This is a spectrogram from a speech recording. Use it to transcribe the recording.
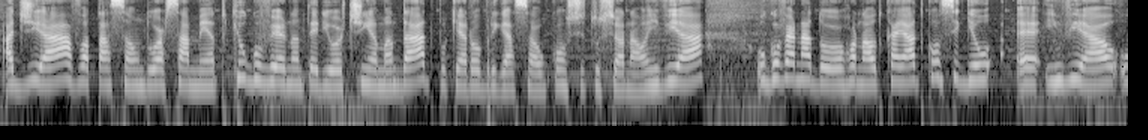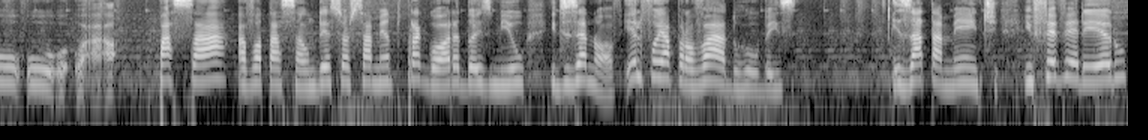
adiar a votação do orçamento que o governo anterior tinha mandado, porque era obrigação constitucional enviar, o governador Ronaldo Caiado conseguiu é, enviar o, o a, passar a votação desse orçamento para agora, 2019. Ele foi aprovado, Rubens, exatamente em fevereiro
